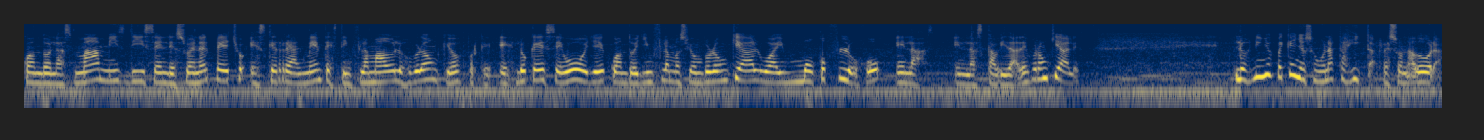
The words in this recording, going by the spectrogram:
cuando las mamis dicen le suena el pecho es que realmente está inflamado los bronquios, porque es lo que se oye cuando hay inflamación bronquial o hay moco flojo en las, en las cavidades bronquiales. Los niños pequeños son una cajita resonadora.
